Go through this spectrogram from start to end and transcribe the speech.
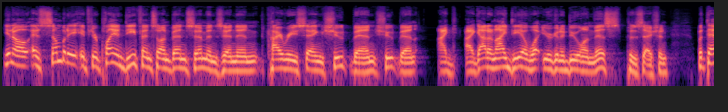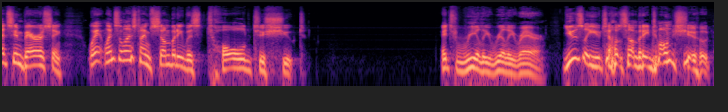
you know, as somebody, if you're playing defense on Ben Simmons and then Kyrie's saying, shoot, Ben, shoot, Ben, I, I got an idea what you're going to do on this possession, but that's embarrassing. When, when's the last time somebody was told to shoot? It's really, really rare. Usually you tell somebody, don't shoot.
